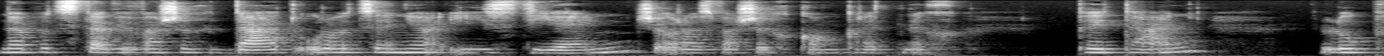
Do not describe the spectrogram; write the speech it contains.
na podstawie Waszych dat urodzenia i zdjęć oraz Waszych konkretnych pytań lub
